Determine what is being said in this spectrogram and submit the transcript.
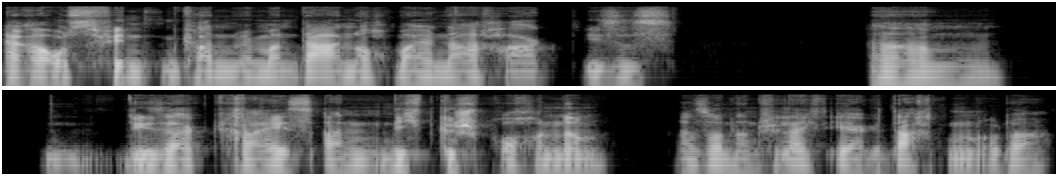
herausfinden kann, wenn man da noch mal nachhakt. Dieses ähm, dieser Kreis an nicht Gesprochenem, ne, sondern vielleicht eher Gedachten oder,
